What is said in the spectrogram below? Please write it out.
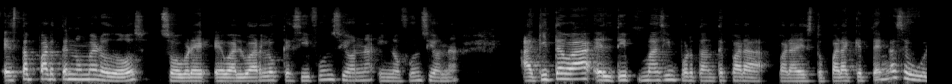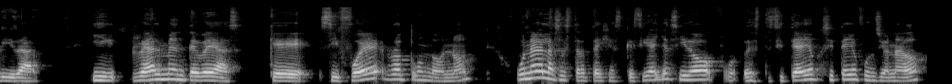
esta parte número dos, sobre evaluar lo que sí funciona y no funciona, aquí te va el tip más importante para, para esto, para que tengas seguridad y realmente veas que si fue rotundo o no, una de las estrategias que sí haya sido, este, si, te haya, si te haya funcionado,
